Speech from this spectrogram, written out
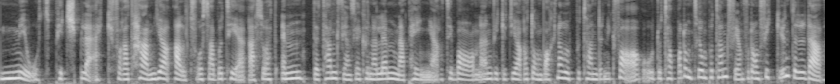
mot Pitch Black för att han gör allt för att sabotera så att inte tandfen ska kunna lämna pengar till barnen vilket gör att de vaknar upp och tanden är kvar och då tappar de tron på tandfen för de fick ju inte det där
